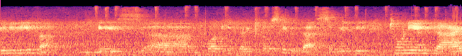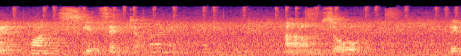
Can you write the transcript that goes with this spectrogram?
Unilever is uh, working very closely with us. So we'll be Toni and Guy Pond Skin Center. Um, so they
